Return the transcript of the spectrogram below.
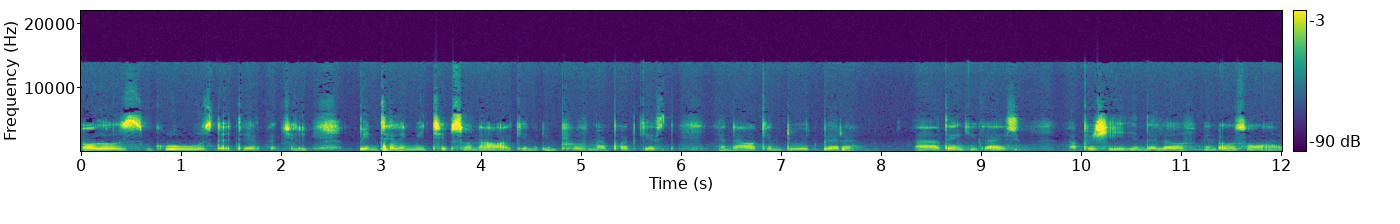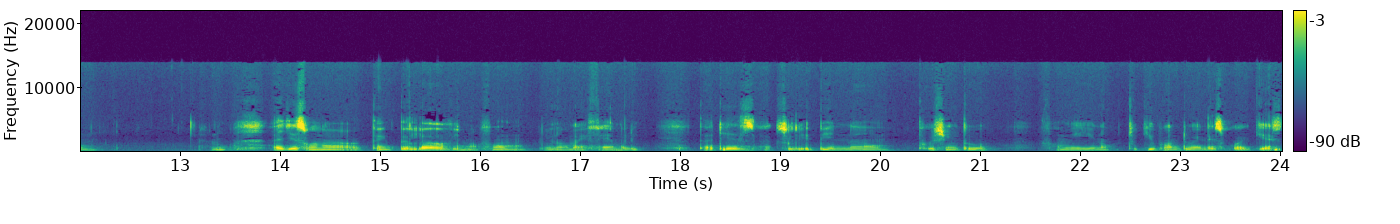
all those gurus that have actually been telling me tips on how I can improve my podcast and how I can do it better. Uh, thank you guys appreciating the love and also um I just wanna thank the love you know from you know my family that has actually been um, pushing through for me you know to keep on doing this podcast.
